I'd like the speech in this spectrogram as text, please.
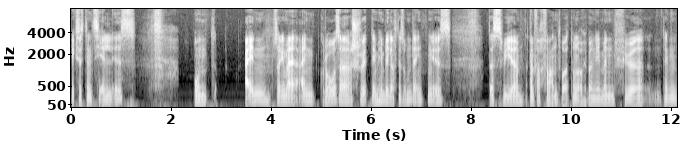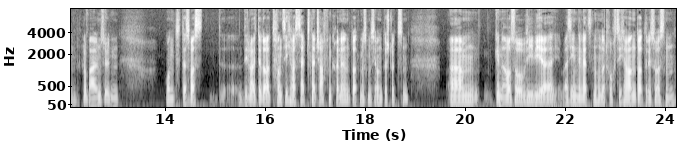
existenziell ist. Und ein, sage ich mal, ein großer Schritt im Hinblick auf das Umdenken ist, dass wir einfach Verantwortung auch übernehmen für den globalen Süden. Und das, was die Leute dort von sich aus selbst nicht schaffen können, dort müssen wir sie unterstützen. Ähm, genauso wie wir, ich in den letzten 150 Jahren dort Ressourcen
